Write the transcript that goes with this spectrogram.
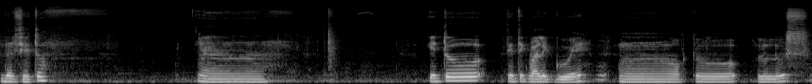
dari situ eh, itu titik balik gue eh, waktu lulus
